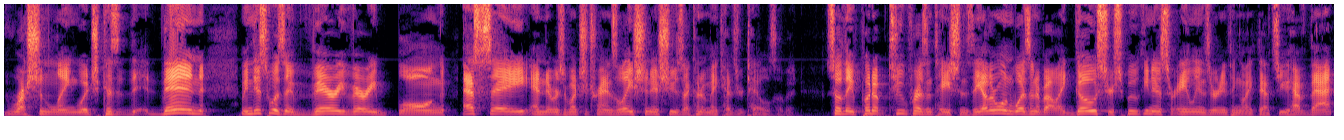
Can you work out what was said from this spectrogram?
Russian language, because th- then, I mean, this was a very, very long essay, and there was a bunch of translation issues. I couldn't make heads or tails of it. So they've put up two presentations. The other one wasn't about like ghosts or spookiness or aliens or anything like that. So you have that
